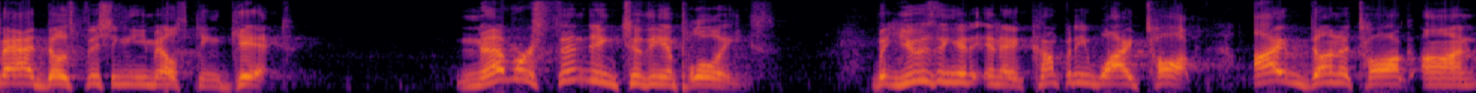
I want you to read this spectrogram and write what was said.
bad those phishing emails can get. Never sending to the employees, but using it in a company wide talk. I've done a talk on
